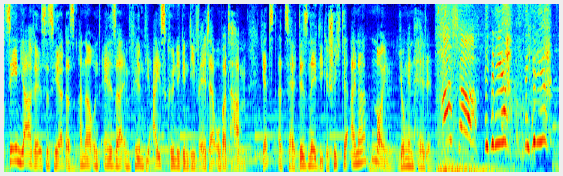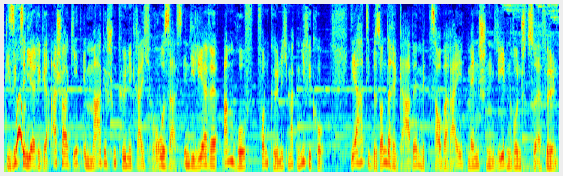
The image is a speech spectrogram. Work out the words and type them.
Zehn Jahre ist es her, dass Anna und Elsa im Film Die Eiskönigin die Welt erobert haben. Jetzt erzählt Disney die Geschichte einer neuen jungen Heldin. Ascha! Ich bin hier! Ich bin hier! Die 17-jährige Ascha geht im magischen Königreich Rosas in die Lehre am Hof von König Magnifico. Der hat die besondere Gabe, mit Zauberei Menschen jeden Wunsch zu erfüllen.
